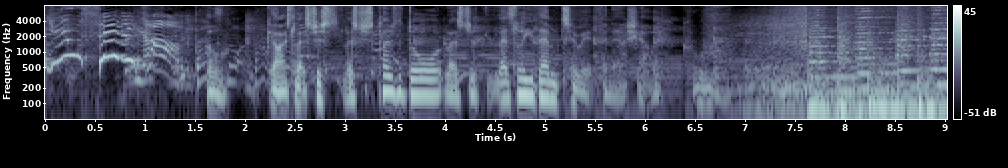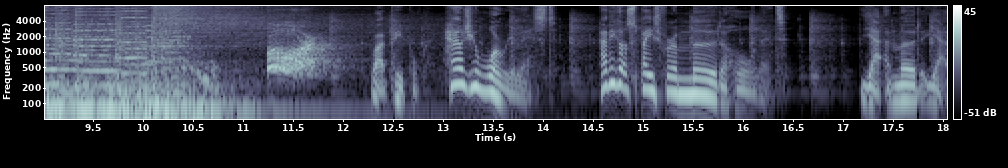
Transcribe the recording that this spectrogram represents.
you said it, Tom! That's Oh, not. Guys, let's just let's just close the door. Let's just let's leave them to it for now, shall we? Cool. Four. Right, people. How's your worry list? Have you got space for a murder hornet? Yeah, a murder. Yeah,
